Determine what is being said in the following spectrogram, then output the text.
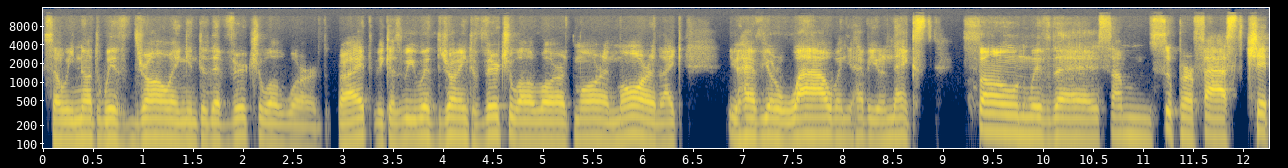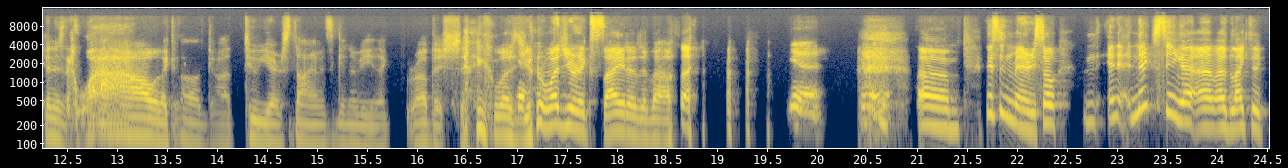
so we're not withdrawing into the virtual world right? Because we withdraw into virtual world more and more like you have your wow when you have your next phone with the some super fast chip and it's like wow like oh god two years time it's gonna be like rubbish. What yeah. you're what you're excited about. Yeah um, listen, Mary. So, next thing I, would like to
